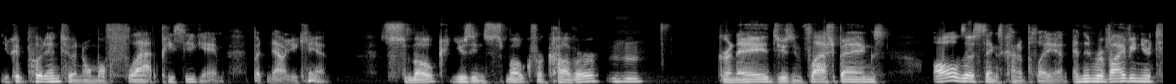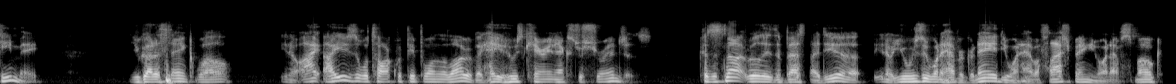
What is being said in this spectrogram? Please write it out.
you could put into a normal flat PC game, but now you can. Smoke using smoke for cover, hmm grenades using flashbangs, all of those things kind of play in. And then reviving your teammate. You got to think, well, you know, I, I usually will talk with people in the lobby like, hey, who's carrying extra syringes? Because it's not really the best idea. You know, you usually want to have a grenade, you want to have a flashbang, you want to have smoke,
